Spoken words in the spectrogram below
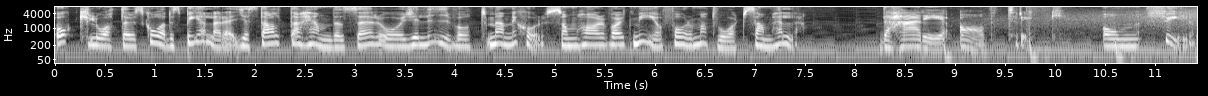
Och låter skådespelare gestalta händelser och ge liv åt människor som har varit med och format vårt samhälle. Det här är Avtryck. Om film.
